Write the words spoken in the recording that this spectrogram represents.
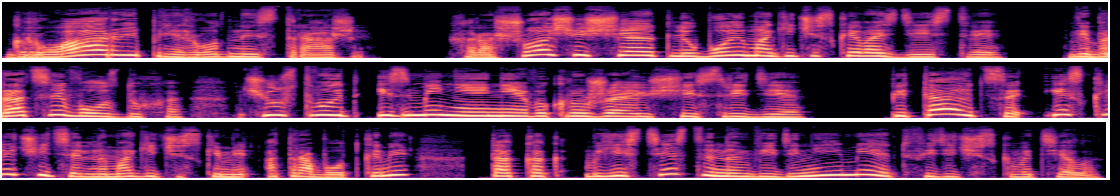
Груары — природные стражи. Хорошо ощущают любое магическое воздействие, вибрации воздуха, чувствуют изменения в окружающей среде, питаются исключительно магическими отработками, так как в естественном виде не имеют физического тела.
